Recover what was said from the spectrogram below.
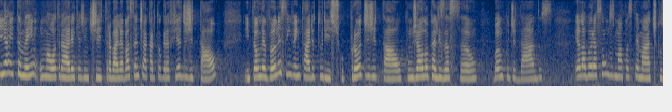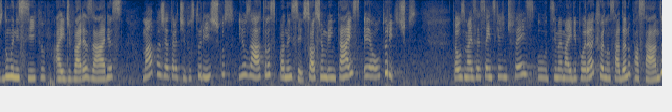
E aí também uma outra área que a gente trabalha bastante é a cartografia digital. Então, levando esse inventário turístico pro digital, com geolocalização, banco de dados, elaboração dos mapas temáticos do município, aí de várias áreas, mapas de atrativos turísticos e os atlas que podem ser socioambientais e ou turísticos. Então, os mais recentes que a gente fez, o de cima é Mairiporã, que foi lançado ano passado,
